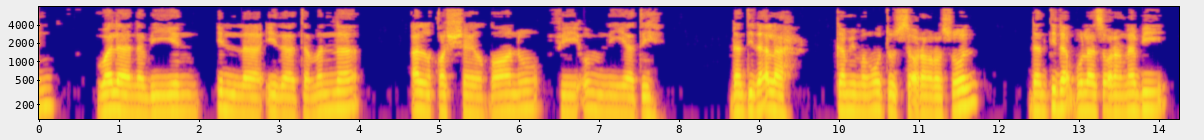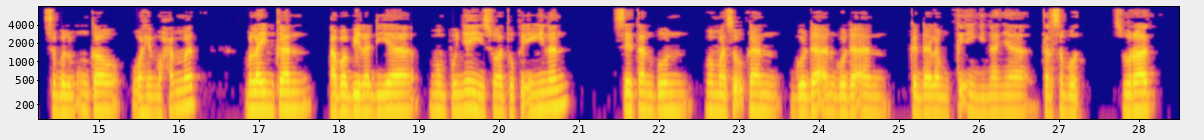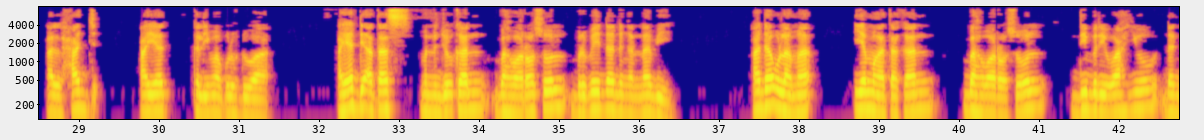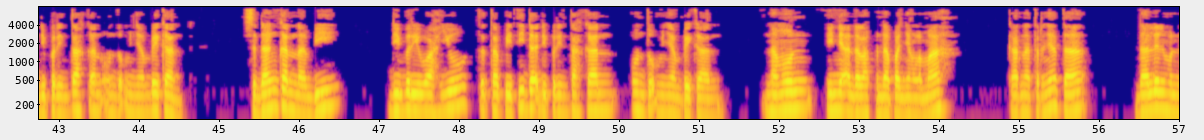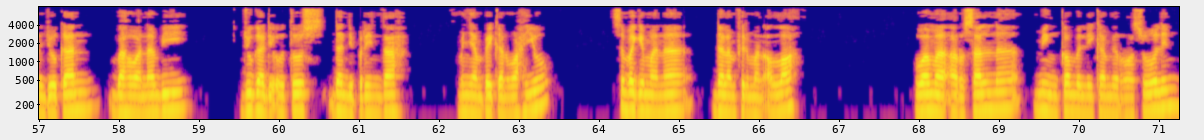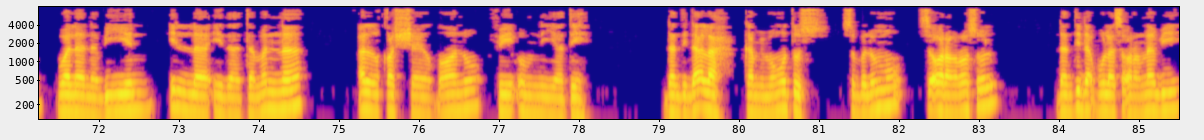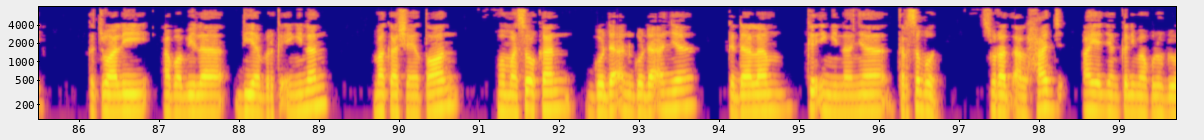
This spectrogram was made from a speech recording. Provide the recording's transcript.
ولا نبي إلا إذا تمنى ألقى الشيطان في أمنيته. Dan tidaklah kami mengutus seorang rasul dan tidak pula seorang nabi sebelum engkau wahai Muhammad melainkan apabila dia mempunyai suatu keinginan setan pun memasukkan godaan-godaan ke dalam keinginannya tersebut surat Al-Hajj ayat ke-52 Ayat di atas menunjukkan bahwa Rasul berbeda dengan Nabi. Ada ulama yang mengatakan bahwa Rasul diberi wahyu dan diperintahkan untuk menyampaikan. Sedangkan Nabi diberi wahyu tetapi tidak diperintahkan untuk menyampaikan. Namun ini adalah pendapat yang lemah karena ternyata dalil menunjukkan bahwa Nabi juga diutus dan diperintah menyampaikan wahyu sebagaimana dalam firman Allah وَمَا أَرْسَلْنَا مِنْ قَبْلِكَ مِنْ رَسُولٍ وَلَا نَبِيٍّ إِلَّا إِذَا تَمَنَّى أَلْقَى الشَّيْطَانُ فِي أُمْنِيَتِهِ Dan tidaklah kami mengutus sebelummu seorang Rasul dan tidak pula seorang Nabi kecuali apabila dia berkeinginan maka syaitan memasukkan godaan-godaannya ke dalam keinginannya tersebut surat Al-Hajj ayat yang ke-52.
